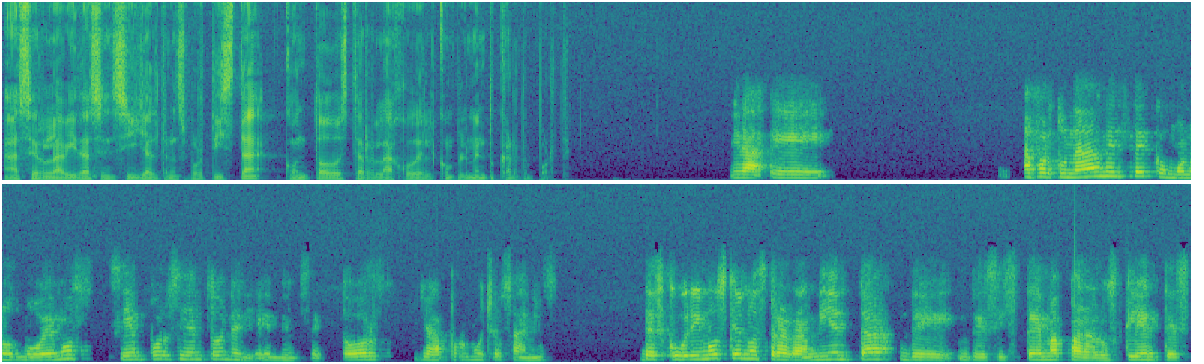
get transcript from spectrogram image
a hacer la vida sencilla al transportista con todo este relajo del complemento cartaporte? Mira, eh, afortunadamente como nos movemos 100% en el, en el sector ya por muchos años, descubrimos que nuestra herramienta de, de, sistema para los clientes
